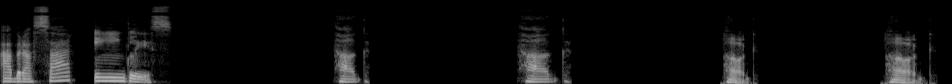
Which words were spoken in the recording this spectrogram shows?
Abraçar, em inglês. hug. Hug. Hug. Hug.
